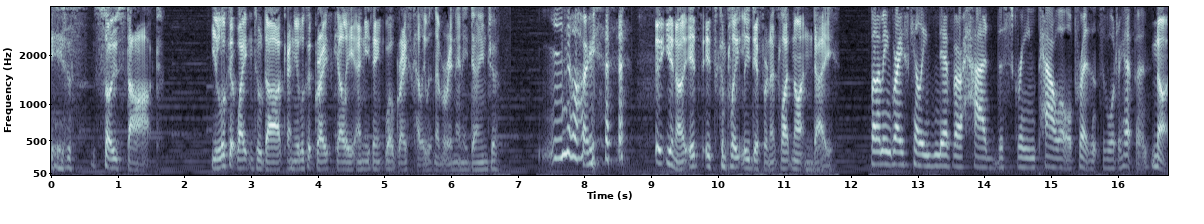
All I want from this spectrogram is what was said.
is so stark. You look at Wait Until Dark and you look at Grace Kelly and you think, well, Grace Kelly was never in any danger. No. Uh, you know, it's it's completely different. It's like night and day. but I mean, Grace Kelly never had the screen power or presence of Audrey Hepburn. No.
